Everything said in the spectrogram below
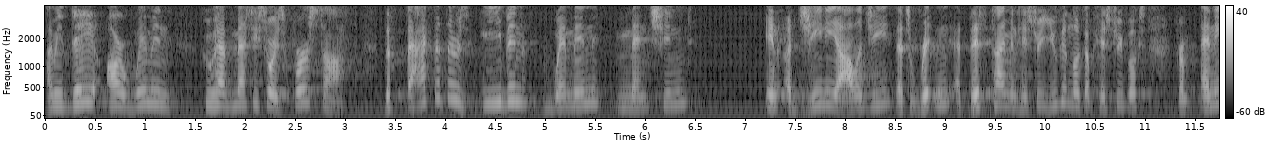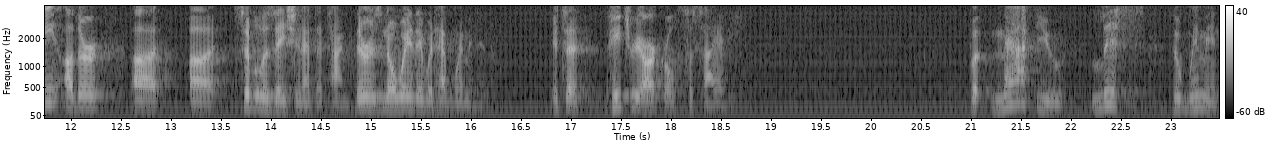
I mean, they are women who have messy stories. First off, the fact that there's even women mentioned in a genealogy that's written at this time in history, you can look up history books from any other uh, uh, civilization at that time. There is no way they would have women in them. It's a patriarchal society. But Matthew lists the women.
